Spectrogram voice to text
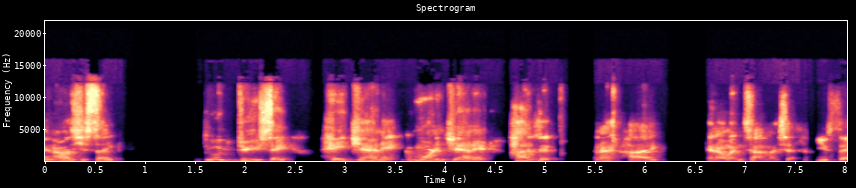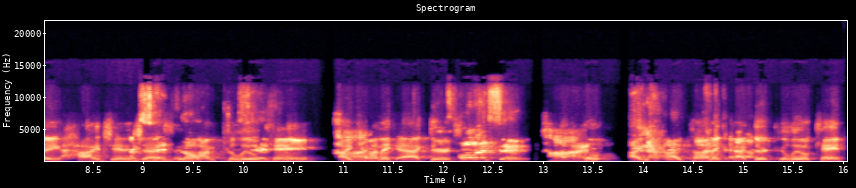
And I was just like, do, do you say, hey, Janet, good morning, Janet? How's it? And I, hi. And I went inside my set. You say, hi Janet I said no. I'm Khalil said Kain. Iconic actor. That's all I said. Iconic actor Khalil Kain.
